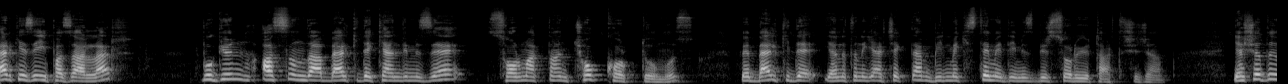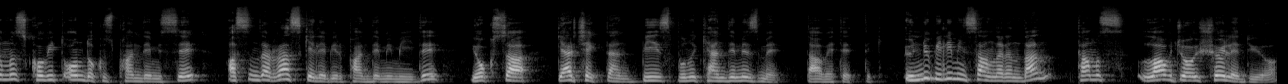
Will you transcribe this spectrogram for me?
Herkese iyi pazarlar. Bugün aslında belki de kendimize sormaktan çok korktuğumuz ve belki de yanıtını gerçekten bilmek istemediğimiz bir soruyu tartışacağım. Yaşadığımız COVID-19 pandemisi aslında rastgele bir pandemi miydi yoksa gerçekten biz bunu kendimiz mi davet ettik? Ünlü bilim insanlarından Thomas Lovejoy şöyle diyor.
